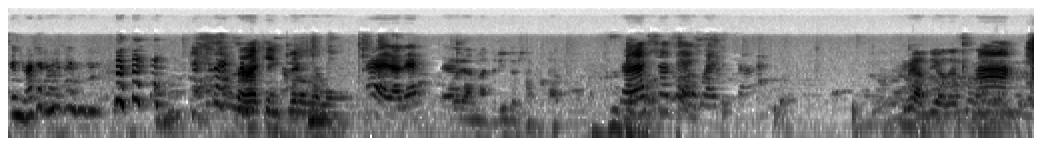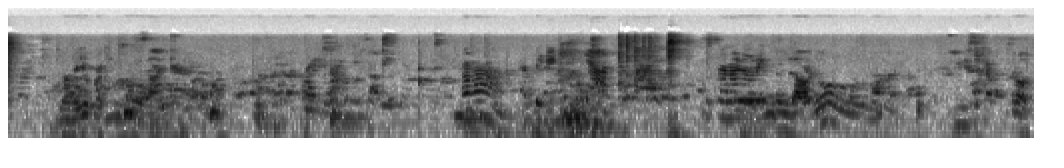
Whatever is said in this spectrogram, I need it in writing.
sembrate che mi Sarà che in culo quello. eh l'ha detto Real Madrid c'è capitato. la lascia te questa Scrivi addio adesso. ma Allora io faccio un assaggio. Appena iniziato vai ci sono loro in giro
